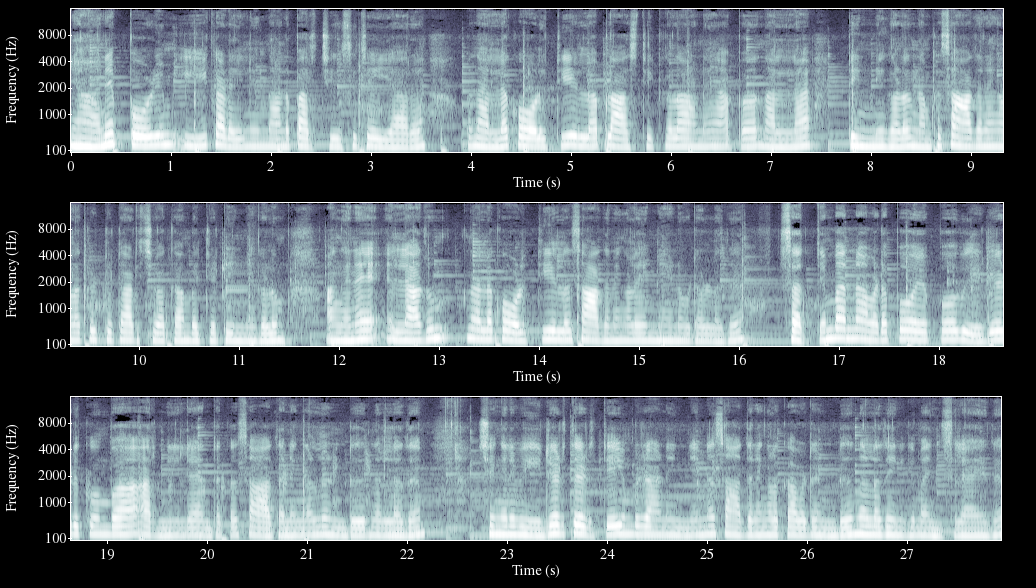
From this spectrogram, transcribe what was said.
ഞാൻ എപ്പോഴും ഈ കടയിൽ നിന്നാണ് പർച്ചേസ് ചെയ്യാറ്. അപ്പോൾ നല്ല ക്വാളിറ്റി ഉള്ള പ്ലാസ്റ്റിക്കുകളാണ്. അപ്പോൾ നല്ല ടിന്നുകളും നമുക്ക് സാധനങ്ങളൊക്കെ ഇട്ടിട്ട് അടച്ചു വെക്കാൻ പറ്റിയ ടിന്നുകളും അങ്ങനെ എല്ലാതും നല്ല ക്വാളിറ്റി ഉള്ള സാധനങ്ങൾ തന്നെയാണ് ഇവിടെ ഉള്ളത്. സത്യം പറഞ്ഞാൽ അവിടെ പോയപ്പോൾ വീഡിയോ എടുക്കുമ്പോൾ അറിഞ്ഞില്ല എന്തൊക്കെ സാധനങ്ങളുണ്ട് എന്നുള്ളത്. പക്ഷെ ഇങ്ങനെ വീഡിയോ എടുത്ത് എഡിറ്റ് ചെയ്യുമ്പോഴാണ് ഇന്ന സാധനങ്ങളൊക്കെ അവിടെ ഉണ്ട് എന്നുള്ളത് എനിക്ക് മനസ്സിലായത്.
